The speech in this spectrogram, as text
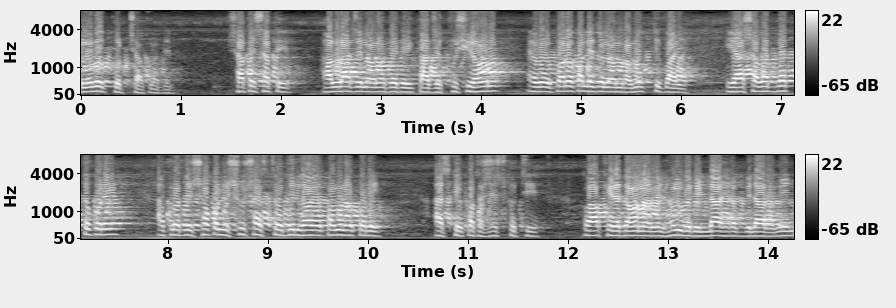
অনুরোধ করছি আপনাদের। সাথে সাথে আল্লাহ যেন আমাদের এই কাজে খুশি হন এবং পরকালে যেন আমরা মুক্তি পাই, এই আশাবাদ ব্যক্ত করে আপনাদের সকলের সুস্বাস্থ্য দীর্ঘায়ু কামনা করে আজকে কথা শেষ করছি। ওয়াখির দাওয়ান আলহামদুলিল্লাহ রবিল আলমিন।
